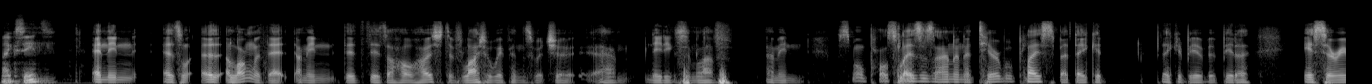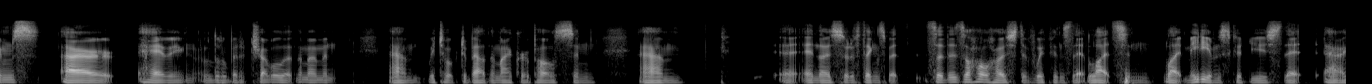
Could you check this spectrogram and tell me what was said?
Makes sense. Mm. And then as uh, along with that, I mean, there's, there's a whole host of lighter weapons which are um, needing some love. I mean, small pulse lasers aren't in a terrible place, but they could they could be a bit better. SRMs are having a little bit of trouble at the moment. Um, we talked about the micropulse and um, and those sort of things, but so there's a whole host of weapons that lights and light mediums could use that uh,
